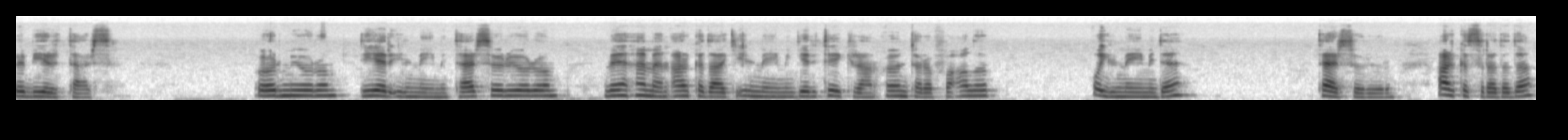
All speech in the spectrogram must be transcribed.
ve bir ters. Örmüyorum. Diğer ilmeğimi ters örüyorum ve hemen arkadaki ilmeğimi geri tekrar ön tarafa alıp o ilmeğimi de ters örüyorum. Arka sırada da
